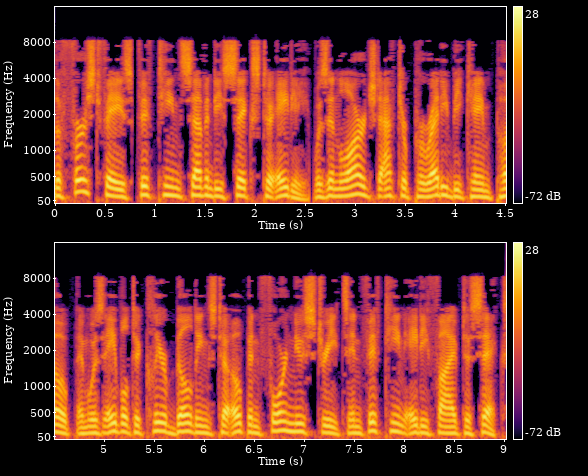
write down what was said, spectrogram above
The first phase 1576 was enlarged after Peretti became pope and was able to clear buildings to open four new streets in 1585–6.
